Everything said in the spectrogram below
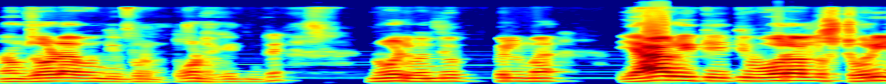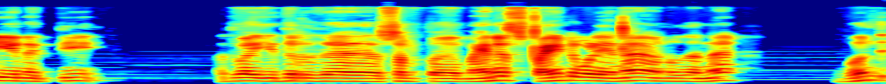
ನಮ್ಮ ಜೋಡ ಒಂದು ಇಬ್ರು ತೊಗೊಂಡು ಹೋಗಿದ್ದೀನಿ ನೋಡಿ ಬಂದ್ವಿ ಫಿಲ್ಮ್ ಯಾವ ರೀತಿ ಐತಿ? ಓವರ್ ಆಲ್ ಸ್ಟೋರಿ ಏನೈತಿ? ಅಥವಾ ಇದ್ರದ ಸ್ವಲ್ಪ ಮೈನಸ್ ಪಾಯಿಂಟ್ಗಳು ಏನ ಅನ್ನೋದನ್ನ ಒಂದು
